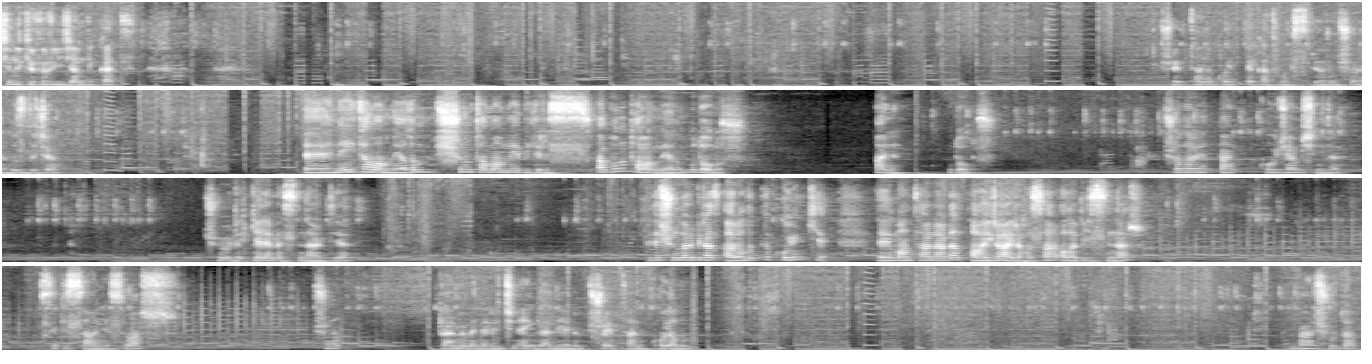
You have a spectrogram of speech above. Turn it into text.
Şimdi küfür yiyeceğim dikkat. Şuraya bir tane koyup bek atmak istiyorum şöyle hızlıca. Ee, neyi tamamlayalım? Şunu tamamlayabiliriz. Aa, bunu tamamlayalım. Bu da olur. Aynen. Bu da olur. Şuralara hep ben koyacağım şimdi. Şöyle gelemesinler diye. Bir de şunları biraz aralıklı koyun ki e, mantarlardan ayrı ayrı hasar alabilsinler. 8 saniyesi var. Şunu gelmemeleri için engelleyelim. Şuraya bir tane koyalım. Ben şurada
